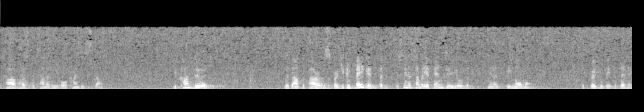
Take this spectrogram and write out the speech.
the power of hospitality, all kinds of stuff. You can't do it without the power of the Spirit. You can fake it, but as soon as somebody offends you, you'll just, you know, be normal. The Spirit will be pathetic.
